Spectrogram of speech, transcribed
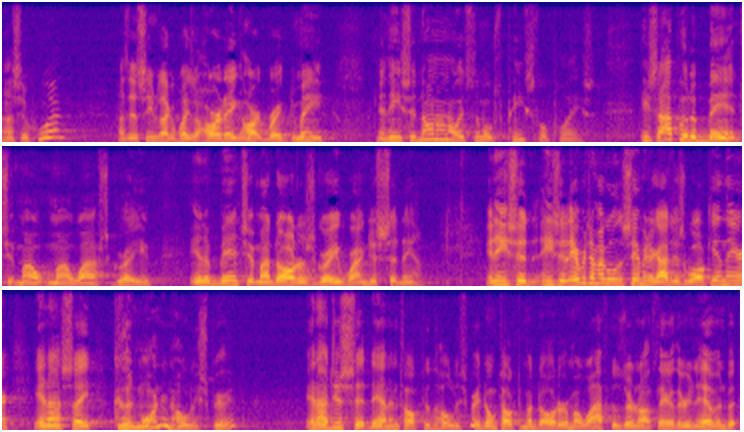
I said, What? I said, It seems like a place of heartache and heartbreak to me. And he said, No, no, no, it's the most peaceful place. He said, I put a bench at my, my wife's grave and a bench at my daughter's grave where I can just sit down. And he said, he said, every time I go to the cemetery, I just walk in there and I say, Good morning, Holy Spirit. And I just sit down and talk to the Holy Spirit. Don't talk to my daughter or my wife because they're not there. They're in heaven. But,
